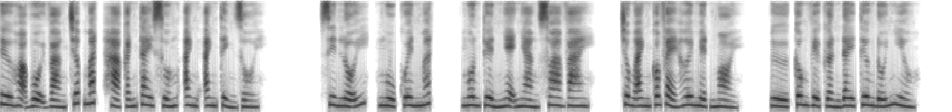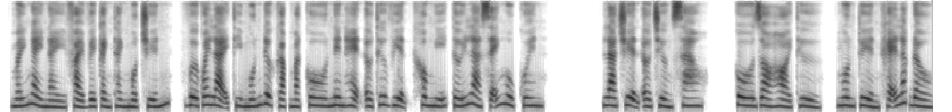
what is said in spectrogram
Tư họa vội vàng chớp mắt hạ cánh tay xuống anh, anh tỉnh rồi. Xin lỗi, ngủ quên mất, ngôn tuyển nhẹ nhàng xoa vai. Trông anh có vẻ hơi mệt mỏi. Ừ, công việc gần đây tương đối nhiều. Mấy ngày này phải về cảnh thành một chuyến, vừa quay lại thì muốn được gặp mặt cô nên hẹn ở thư viện, không nghĩ tới là sẽ ngủ quên. Là chuyện ở trường sao? Cô dò hỏi thử, Ngôn tuyển khẽ lắc đầu,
